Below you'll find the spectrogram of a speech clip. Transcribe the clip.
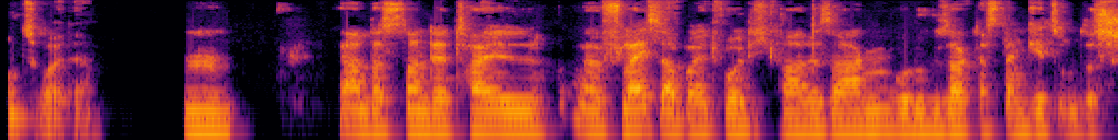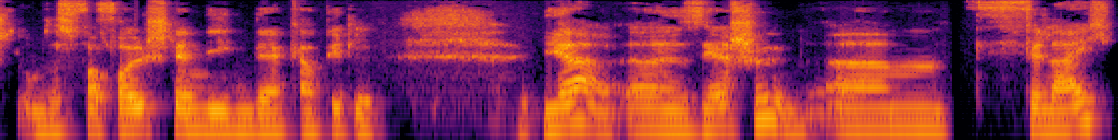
und so weiter. Mhm. Ja, und das ist dann der Teil äh, Fleißarbeit, wollte ich gerade sagen, wo du gesagt hast, dann geht es um das, um das Vervollständigen der Kapitel. Ja, äh, sehr schön. Ähm, vielleicht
